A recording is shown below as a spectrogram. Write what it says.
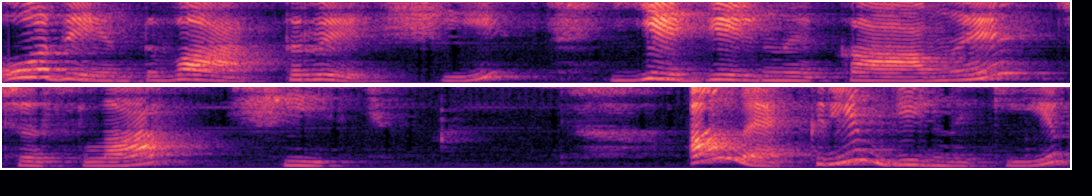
1, 2, 3, 6 є дільниками числа 6. Але крім дільників,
